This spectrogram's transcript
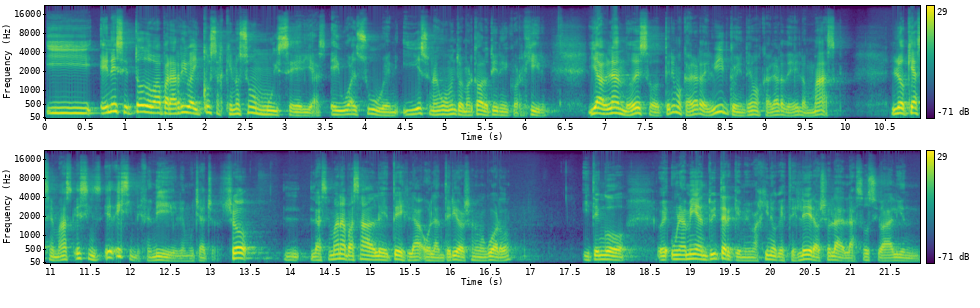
Y en ese todo va para arriba hay cosas que no son muy serias e igual suben y eso en algún momento el mercado lo tiene que corregir. Y hablando de eso, tenemos que hablar del Bitcoin, tenemos que hablar de Elon Musk. Lo que hace Musk es, es indefendible, muchachos. Yo la semana pasada hablé de Tesla, o la anterior, ya no me acuerdo. Y tengo eh, una amiga en Twitter que me imagino que es teslera, o yo la, asocio a alguien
